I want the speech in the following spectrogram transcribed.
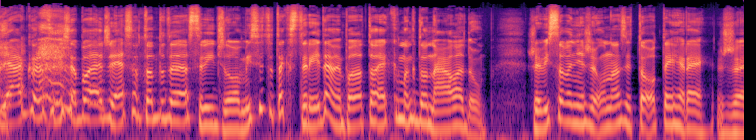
Ja akorát som išla povedať, že ja som v tomto teda switch, lebo my si to tak striedame podľa toho, akú má kto náladu. Že vyslovene, že u nás je to o tej hre, že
